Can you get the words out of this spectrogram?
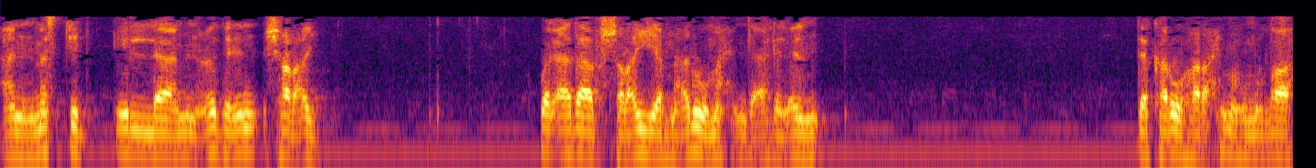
عن المسجد إلا من عذر شرعي. والآداب الشرعية معلومة عند أهل العلم. ذكروها رحمهم الله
